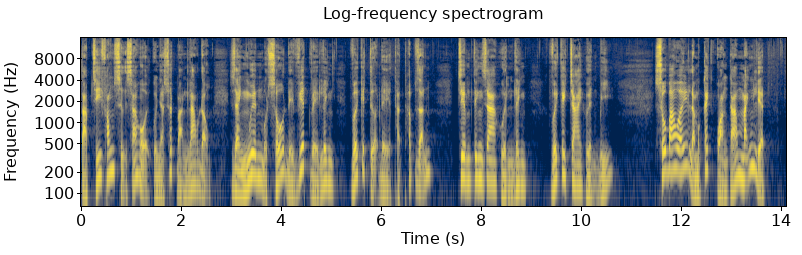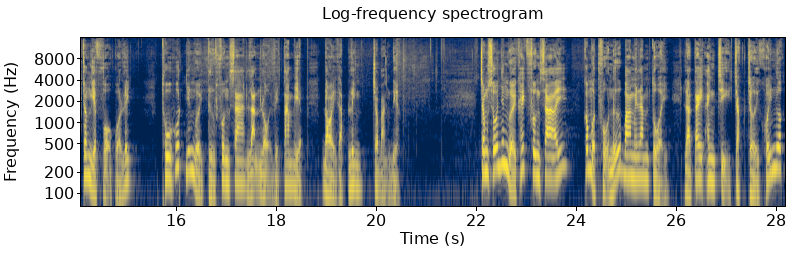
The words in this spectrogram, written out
Tạp chí phóng sự xã hội của nhà xuất bản Lao động dành nguyên một số để viết về Linh với cái tựa đề thật hấp dẫn, chiêm tinh gia huyền Linh với cái chai huyền bí. Số báo ấy là một cách quảng cáo mãnh liệt cho nghiệp vụ của Linh, thu hút những người từ phương xa lặn lội về Tam Hiệp đòi gặp Linh cho bằng điệp. Trong số những người khách phương xa ấy, có một phụ nữ 35 tuổi là tay anh chị chọc trời khuấy nước,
